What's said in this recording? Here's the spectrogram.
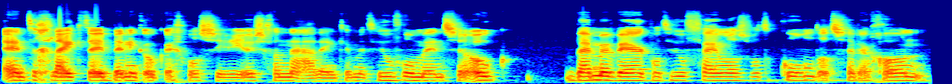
En tegelijkertijd ben ik ook echt wel serieus gaan nadenken met heel veel mensen. Ook bij mijn werk, wat heel fijn was, wat kon, dat zij daar gewoon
